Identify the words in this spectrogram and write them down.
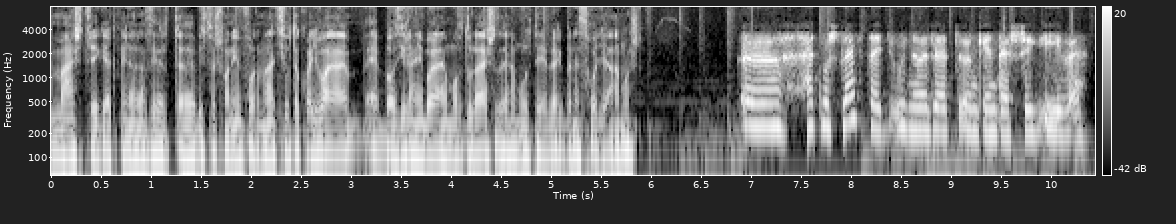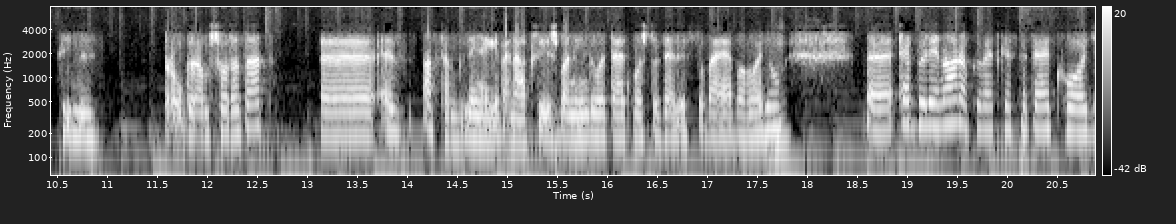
más cégeknél? Azért biztos van információtok, vagy van ebbe az irányba elmozdulás az elmúlt években? Ez hogy áll most? Hát most lesz egy úgynevezett önkéntesség éve című programsorozat. Ez azt hiszem lényegében áprilisban indult, tehát most az előszobájában vagyunk. Mm. Ebből én arra következtetek, hogy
